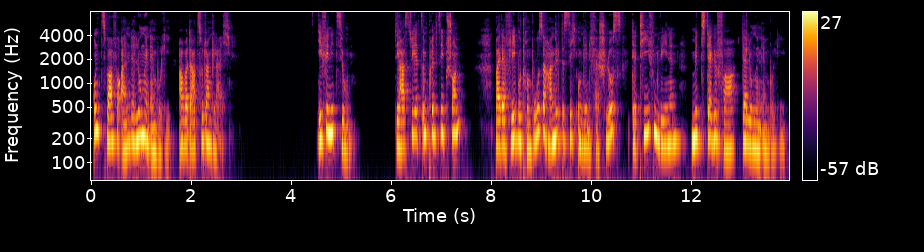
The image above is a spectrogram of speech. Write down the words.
und zwar vor allem der Lungenembolie, aber dazu dann gleich. Definition. Die hast du jetzt im Prinzip schon. Bei der Phlebothrombose handelt es sich um den Verschluss der tiefen Venen mit der Gefahr der Lungenembolie.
